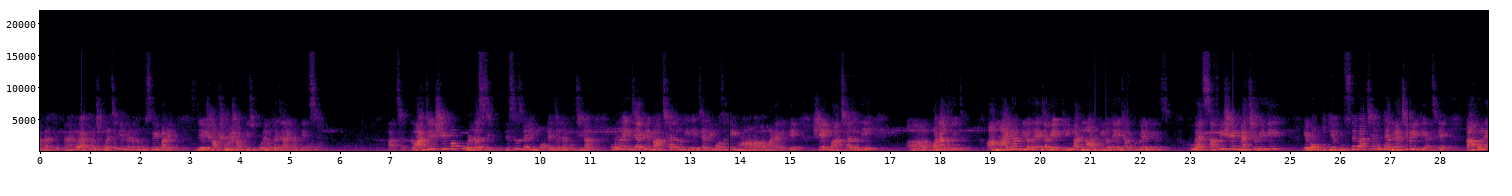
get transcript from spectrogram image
আমরা যেখানেও অ্যাপ্রোচ করেছি, কিন্তু এটা তো বুঝতেই পারে যে সবসময় সবকিছু করে ওঠা যায় না নেক্সট আচ্ছা guardianship of older sibling this is very important যেটা বলছিলাম, কোনো এইচআইভি বাচ্চা যদি এইচআইভি পজিটিভ মা বাবা মারা গেলে সেই বাচ্চা যদি অনাথ হয়ে যায় a minor below the age of 18 but not below the age of 12 years who has sufficient maturity এবং যে বুঝতে পারছেন ওদের ম্যাচুরিটি আছে তাহলে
